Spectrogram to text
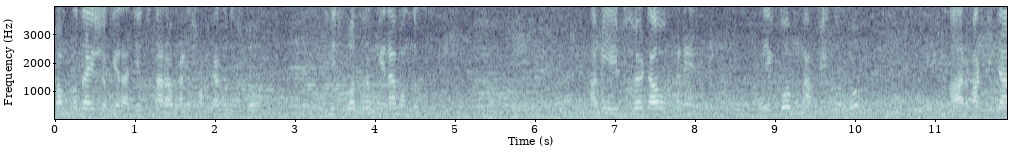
সম্প্রদায়ের লোকেরা, যেহেতু তারা ওখানে সংখ্যাগরিষ্ঠ, জিনিসপত্র কেনা বন্ধ করে আমি এই বিষয়টাও ওখানে দেখব এবং আপিল করব। আর বাকিটা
